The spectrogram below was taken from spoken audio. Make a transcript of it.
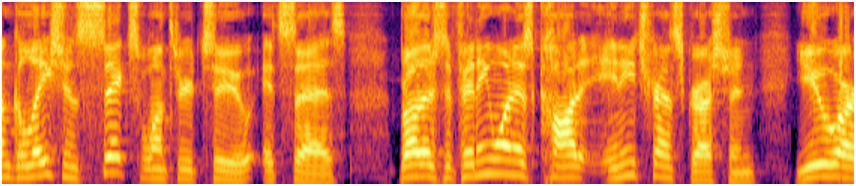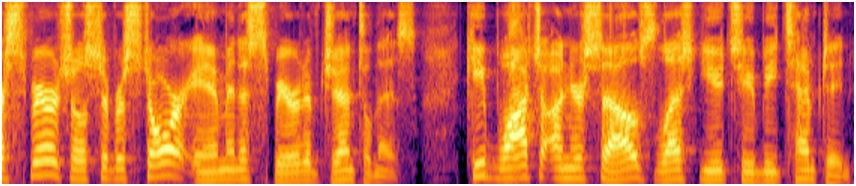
in Galatians 6, 1 through 2, it says, Brothers, if anyone is caught in any transgression, you who are spiritual should restore him in a spirit of gentleness. Keep watch on yourselves, lest you too be tempted.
